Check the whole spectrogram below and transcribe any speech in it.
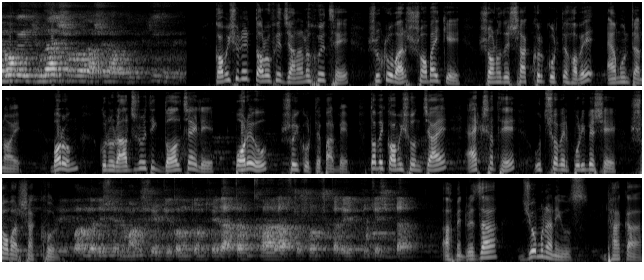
এবং এই জুলাই সনদ আসলে আমাদেরকে কি দেবে। কমিশনের তরফে জানানো হয়েছে, শুক্রবার সবাইকে সনদে স্বাক্ষর করতে হবে এমনটা নয়, বরং কোনো রাজনৈতিক দল চাইলে পরেও সই করতে পারবে। তবে কমিশন চায় একসাথে উৎসবের পরিবেশে সবার স্বাক্ষর। বাংলাদেশের মানুষের যে গণতন্ত্রের আকাঙ্ক্ষা রাষ্ট্র সংস্কারের প্রচেষ্টা। আহমেদ রেজা যমুনা নিউজ ঢাকা।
